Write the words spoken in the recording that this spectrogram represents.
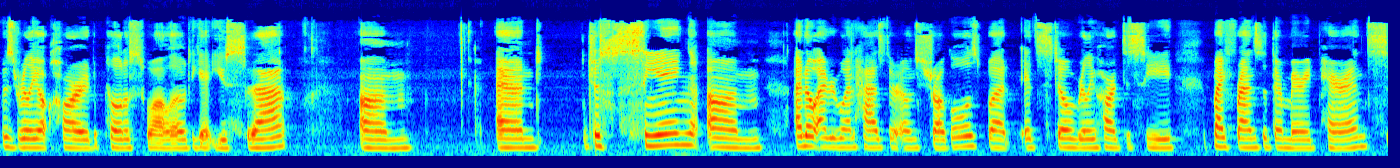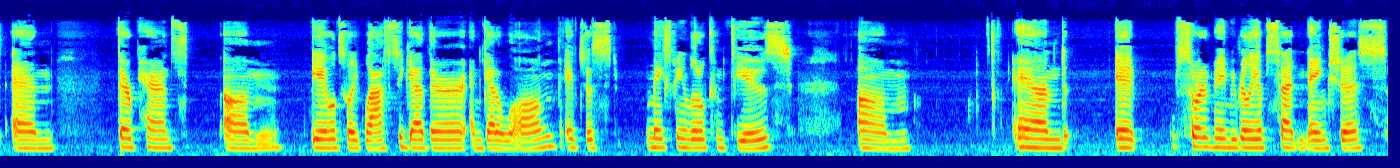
was really a hard pill to swallow to get used to that. Um, and just seeing, um, I know everyone has their own struggles, but it's still really hard to see my friends with their married parents and their parents um, be able to like laugh together and get along. It just makes me a little confused. Um, and it sort of made me really upset and anxious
